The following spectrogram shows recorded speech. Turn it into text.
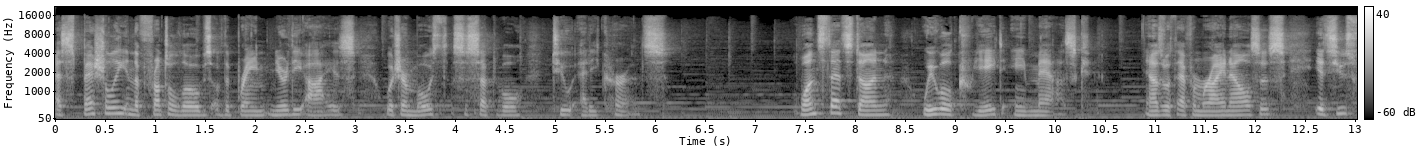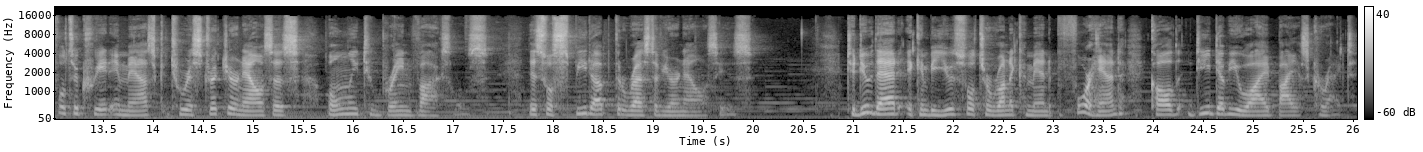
especially in the frontal lobes of the brain near the eyes, which are most susceptible to eddy currents. Once that's done, we will create a mask. As with fMRI analysis, it's useful to create a mask to restrict your analysis only to brain voxels. This will speed up the rest of your analyses. To do that, it can be useful to run a command beforehand called DWI bias correct.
